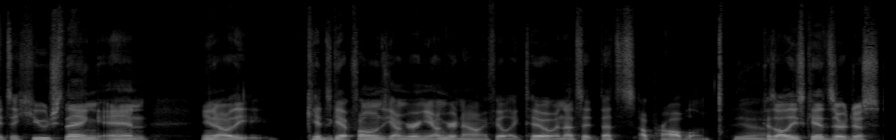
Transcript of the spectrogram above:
it's a huge thing, and you know the kids get phones younger and younger now. I feel like too, and that's it. That's a problem yeah. because all these kids are just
